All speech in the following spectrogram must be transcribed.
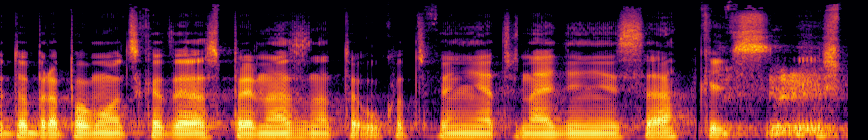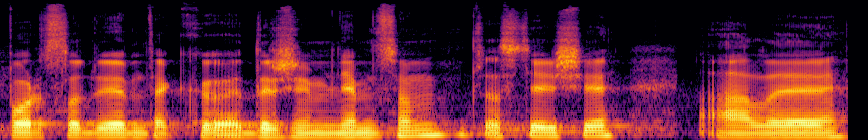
dobrá pomôcka teraz pre nás na to ukotvenie a to nájdenie sa. Keď šport sledujem, tak e, držím Nemcom častejšie, ale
